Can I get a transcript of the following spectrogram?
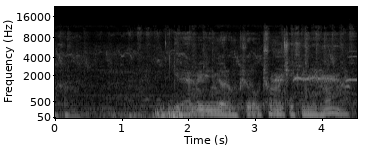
bakalım. Girer mi bilmiyorum. Şöyle uçumunu çekeyim dedim ama.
